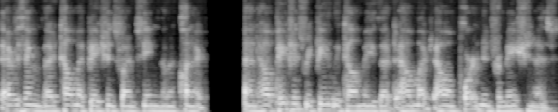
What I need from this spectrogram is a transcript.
everything that I tell my patients when I'm seeing them in clinic and how patients repeatedly tell me that how much, how important information is.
